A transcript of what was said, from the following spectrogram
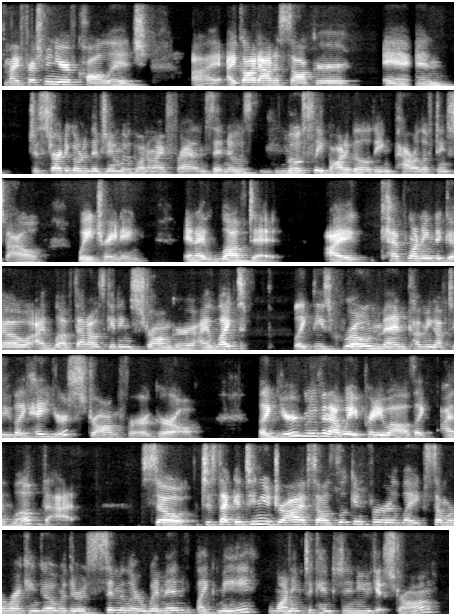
my freshman year of college, I, I got out of soccer and just started to go to the gym with one of my friends. And it was mostly bodybuilding, powerlifting style weight training. And I loved it. I kept wanting to go. I loved that I was getting stronger. I liked like these grown men coming up to you like, hey, you're strong for a girl like you're moving that weight pretty well. I was like, I love that. So just that continued drive. So I was looking for like somewhere where I can go where there's similar women like me wanting to continue to get strong.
